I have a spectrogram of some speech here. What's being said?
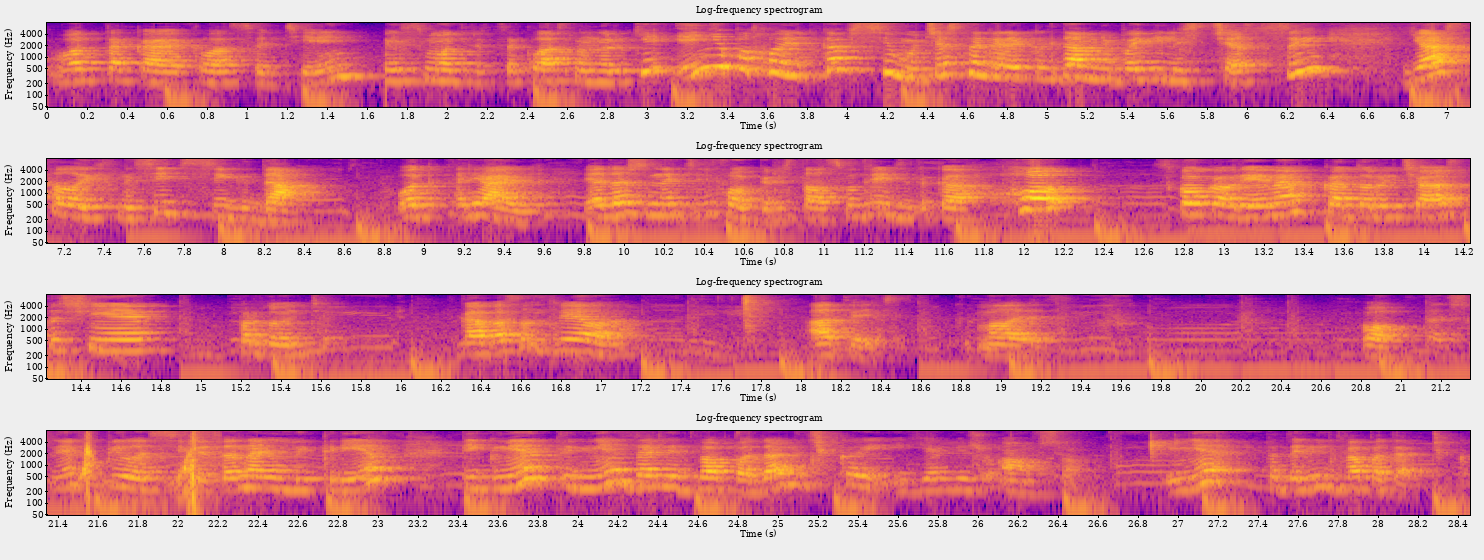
Вот такая классотень. Они смотрятся классно на руке и не подходят ко всему. Честно говоря, когда мне появились часы, я стала их носить всегда. Вот реально. Я даже на телефон перестала смотреть и такая, хоп, сколько время, который час, точнее, пардонте. Я посмотрела. Ответь. Молодец. О, точно, я купила себе тональный крем, пигменты, мне дали два подарочка, и я вижу, а, все, и мне подарили два подарочка.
